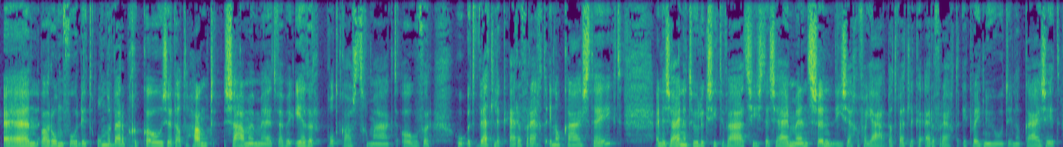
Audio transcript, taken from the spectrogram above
En waarom voor dit onderwerp gekozen, dat hangt samen met, we hebben eerder podcast gemaakt over hoe het wettelijk erfrecht in elkaar steekt. En er zijn natuurlijk situaties, er zijn mensen die zeggen van ja, dat wettelijke erfrecht, ik weet nu hoe het in elkaar zit,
